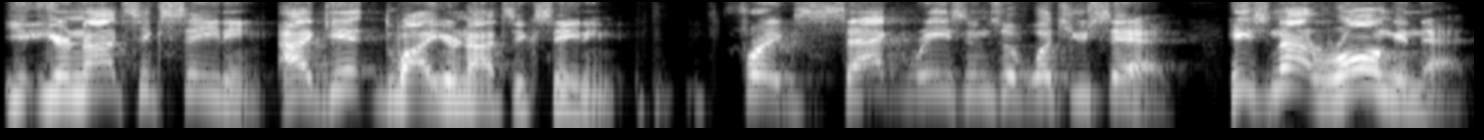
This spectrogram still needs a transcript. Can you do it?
you're not succeeding. I get why you're not succeeding for exact reasons of what you said. He's not wrong in that.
